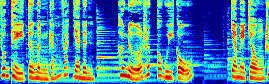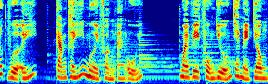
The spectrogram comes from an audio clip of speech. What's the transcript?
Vương Thị tự mình gánh vác gia đình, hơn nữa rất có quy củ. Cha mẹ chồng rất vừa ý, cảm thấy mười phần an ủi. Ngoài việc phụng dưỡng cha mẹ chồng,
